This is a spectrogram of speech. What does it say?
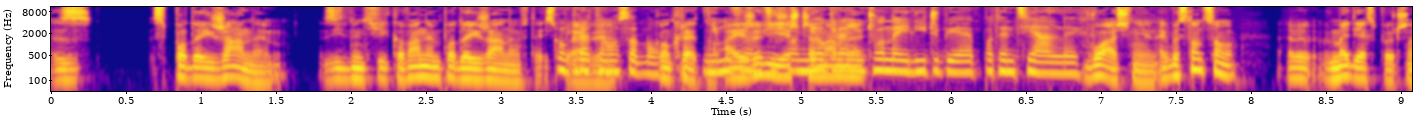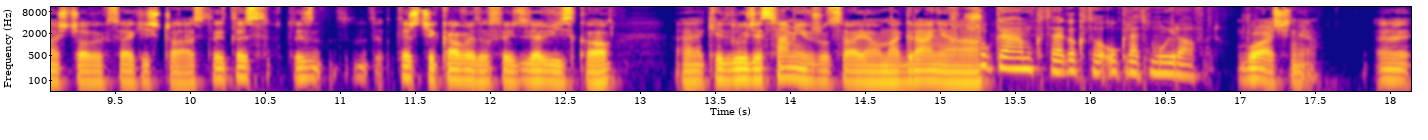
z, z podejrzanym, zidentyfikowanym podejrzanym w tej sprawie. Konkretną osobą. Konkretną. Nie A jeżeli jeszcze o nieograniczonej mamy... liczbie potencjalnych. Właśnie. Jakby stąd są e, w mediach społecznościowych co jakiś czas. To, to, jest, to jest też ciekawe dosyć zjawisko kiedy ludzie sami wrzucają nagrania. Szukam tego, kto ukradł mój rower. Właśnie. E,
